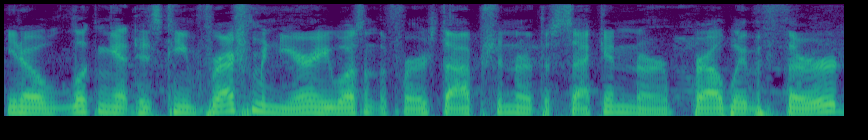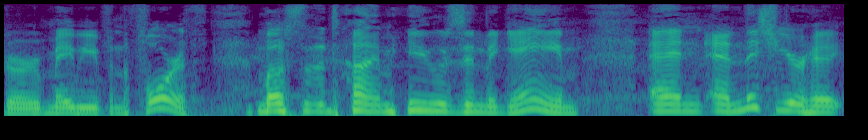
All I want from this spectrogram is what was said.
you know, looking at his team freshman year, he wasn't the first option or the second or probably the third or maybe even the fourth most of the time he was in the game. And, and this year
